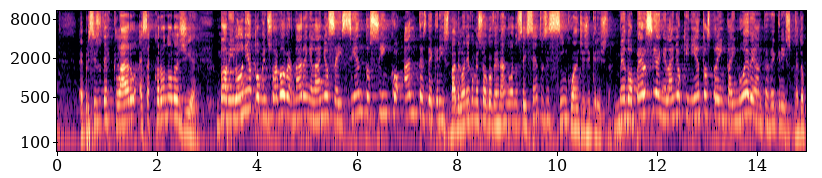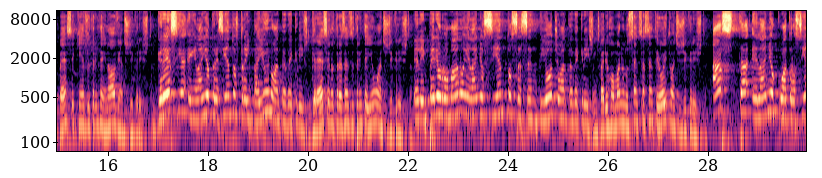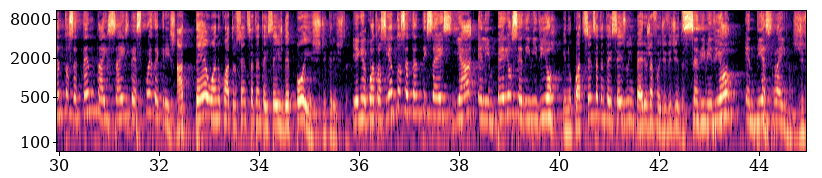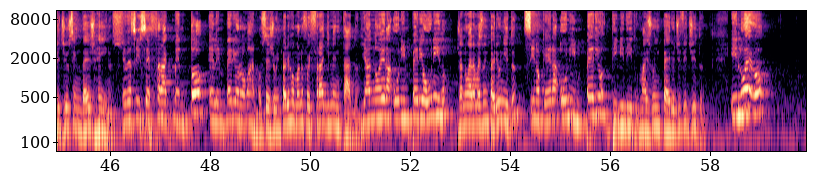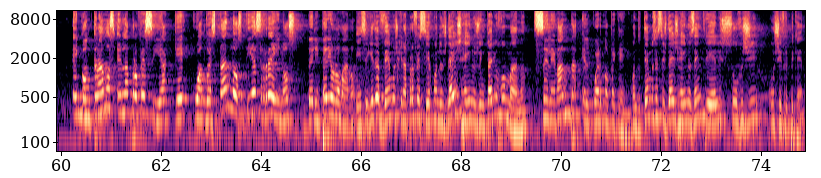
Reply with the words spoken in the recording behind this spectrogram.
É preciso ter claro essa cronologia. Babilonia comenzó a gobernar en el año 605 antes de Cristo. Babilônia começou a governar no ano 605 a.C. Medo-Persia en el año 539 antes de Cristo. Medo-Pérsia 539 a.C. Grecia en el año 331 antes de Cristo. Grécia no 331 a.C. El Imperio Romano en el año 168 antes de O Cristo. Império Romano no 168 a.C. Hasta el año 476 después de Cristo. Até o ano 476 depois de Cristo. En el 476 ya el imperio se dividió. E no 476 o império já foi dividido. Se dividió en 10 reinos. Dividiu-se em 10 reinos. Es decir, se fragmentó el imperio romano. Ou seja, o Império Romano foi fragmentado. Ya no era un imperio unido, Já não era mais um império unido, sino que era un imperio dividido. mas um império dividido. Y luego encontramos en la profecía que cuando están los 10 reinos del imperio romano, Em seguida, vemos que na profecia, quando os 10 reinos do Império Romano, se levanta el cuerno pequeño. quando temos esses 10 reinos, entre eles surge um chifre pequeno.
